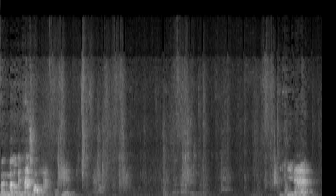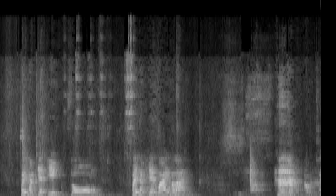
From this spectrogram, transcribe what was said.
มันมันต้องเป็นห้าช่องอะโอเคอีกทีนะ ไปทางแกน x สองไปทางแกน y เท่าไหร่ ห้าเอาใคร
